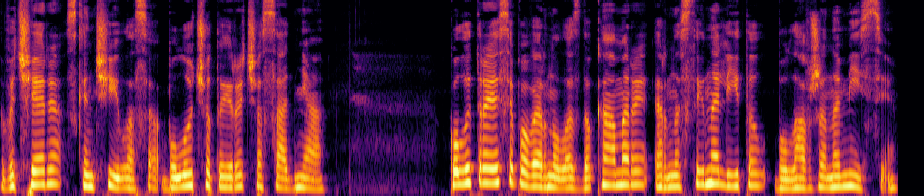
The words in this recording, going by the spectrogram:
Вечеря скінчилася, було 4 часа дня. Коли Трейсі повернулась до камери, Ернестина Літл була вже на місці.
